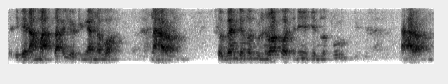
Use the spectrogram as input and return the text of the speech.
Jadi kita masak yo dengan apa? Naron. Sebenarnya dia mlebu neraka jadi dia mlebu naron.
